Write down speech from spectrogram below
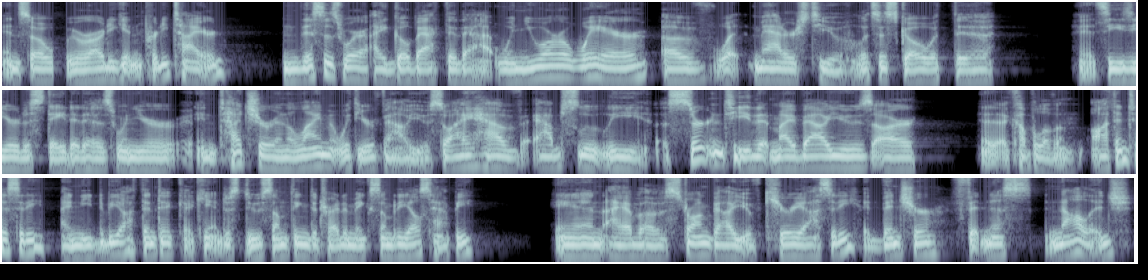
And so we were already getting pretty tired. And this is where I go back to that. When you are aware of what matters to you, let's just go with the, it's easier to state it as when you're in touch or in alignment with your values. So I have absolutely a certainty that my values are uh, a couple of them. Authenticity. I need to be authentic. I can't just do something to try to make somebody else happy. And I have a strong value of curiosity, adventure, fitness, knowledge.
